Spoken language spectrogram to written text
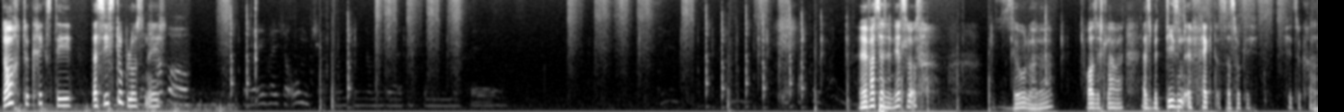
Doch, du kriegst die. Das siehst du bloß Ich nicht. hab auch. Aber eben kann ich da oben checken und den Namen der Hä, was ist denn jetzt los? So, Leute. Vorsicht, Lara. Also mit diesem Effekt ist das wirklich viel zu krass.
